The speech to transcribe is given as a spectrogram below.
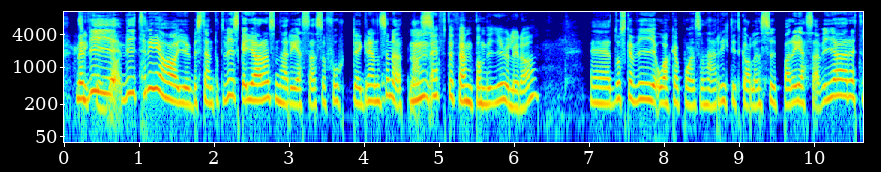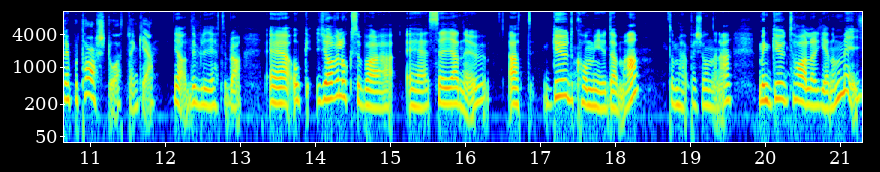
Men vi, jag. vi tre har ju bestämt att vi ska göra en sån här resa så fort eh, gränserna öppnas. Mm, efter 15 juli då? Eh, då ska vi åka på en sån här riktigt galen suparesa. Vi gör ett reportage då, tänker jag. Ja, det blir jättebra. Eh, och jag vill också bara eh, säga nu att Gud kommer ju döma de här personerna. Men Gud talar genom mig.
